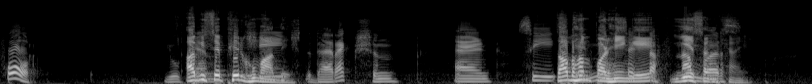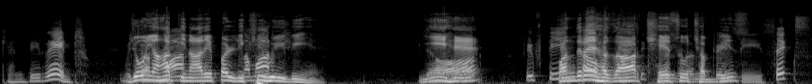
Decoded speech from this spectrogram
फोर अब इसे फिर घुमा दे। डायरेक्शन एंड सी तब हम पढ़ेंगे ये संख्याएँ। कैन बी रेड जो यहाँ किनारे पर लिखी हुई भी हैं। ये हैं पंद्रह हज़ार छह सौ छब्बीस सिक्स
